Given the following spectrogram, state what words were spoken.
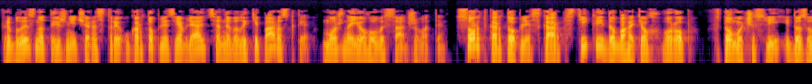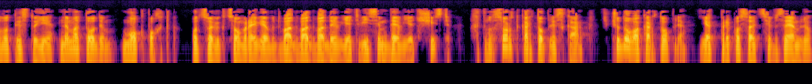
Приблизно тижні через три у картоплі з'являються невеликі паростки, можна його висаджувати. Сорт картоплі скарб стійкий до багатьох хвороб, в тому числі і до золотистої нематодим, мокпохт. Оцовікцом ревів 2229896, сорт картоплі скарб. Чудова картопля, як при посадці в землю,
